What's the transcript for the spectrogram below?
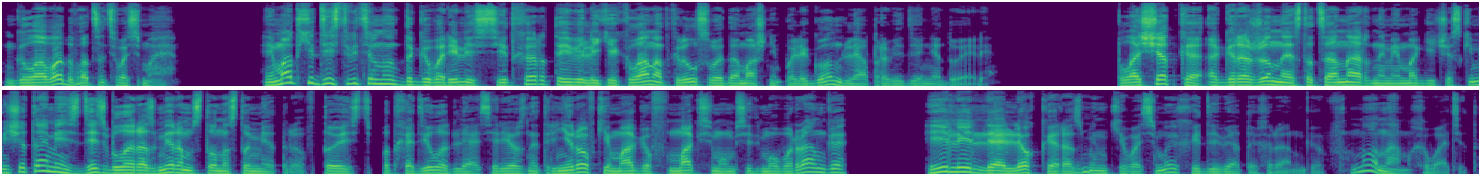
Глава 28. И матхи действительно договорились с Сидхарт, и Великий Клан открыл свой домашний полигон для проведения дуэли. Площадка, огороженная стационарными магическими щитами, здесь была размером 100 на 100 метров, то есть подходила для серьезной тренировки магов максимум седьмого ранга или для легкой разминки восьмых и девятых рангов. Но нам хватит.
